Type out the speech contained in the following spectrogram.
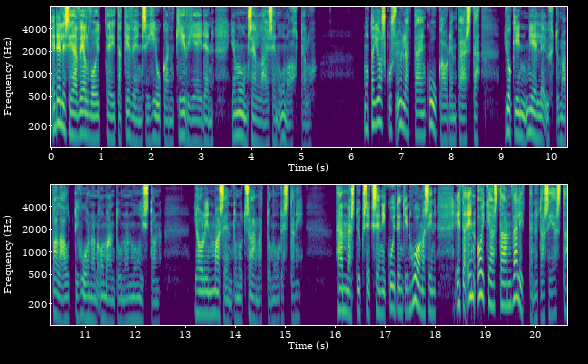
Edellisiä velvoitteita kevensi hiukan kirjeiden ja muun sellaisen unohtelu. Mutta joskus yllättäen kuukauden päästä jokin mieleyhtymä palautti huonon oman tunnon muiston, ja olin masentunut saamattomuudestani. Hämmästyksekseni kuitenkin huomasin, että en oikeastaan välittänyt asiasta,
